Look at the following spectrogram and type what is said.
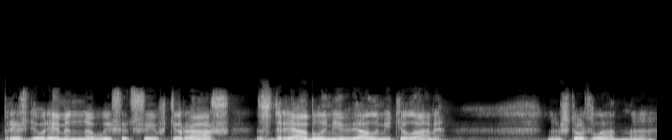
преждевременно вышедшие в тираж с дряблыми вялыми телами. Ну что ж, ладно,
